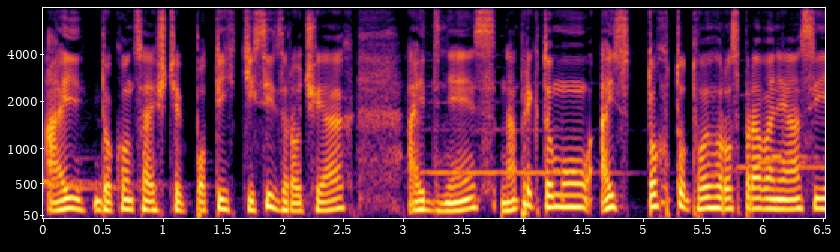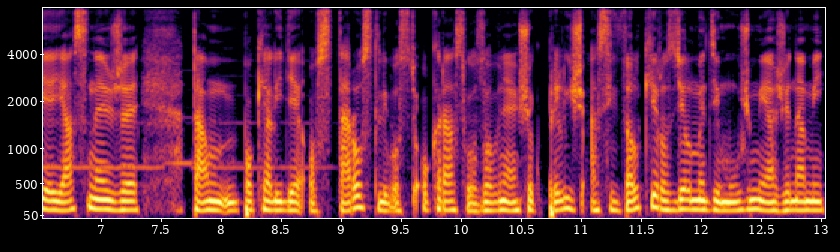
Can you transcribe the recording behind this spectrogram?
aj dokonca ešte po tých tisíc ročiach, aj dnes. Napriek tomu, aj z tohto tvojho rozprávania asi je jasné, že tam, pokiaľ ide o starostlivosť, o krásu, o zovňajšok, príliš asi veľký rozdiel medzi mužmi a ženami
